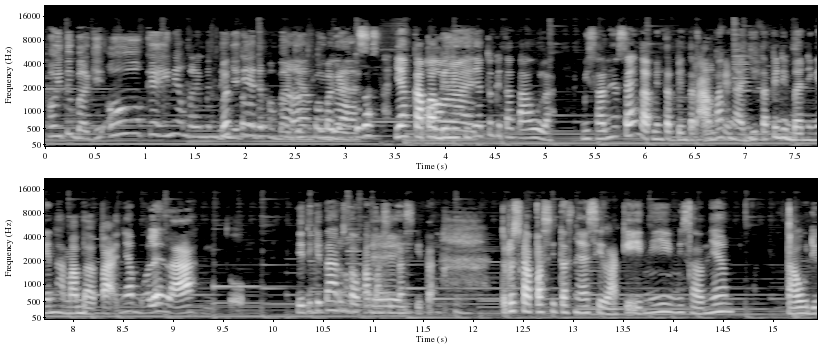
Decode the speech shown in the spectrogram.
Oh itu bagi. Oh oke ini yang paling penting. Betul. Jadi ada pembagian, Ah, pembagian tugas. tugas. Yang capability-nya tuh kita tahu lah. Misalnya saya nggak pinter-pinter amat ngaji, tapi dibandingin sama bapaknya boleh lah gitu. Jadi kita harus tahu kapasitas kita. Terus kapasitasnya si laki ini misalnya tahu di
